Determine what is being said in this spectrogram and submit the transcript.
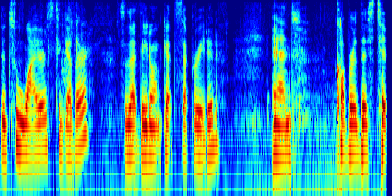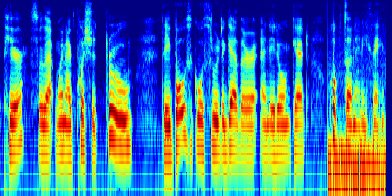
the two wires together so that they don't get separated and cover this tip here so that when I push it through they both go through together and they don't get hooked on anything.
